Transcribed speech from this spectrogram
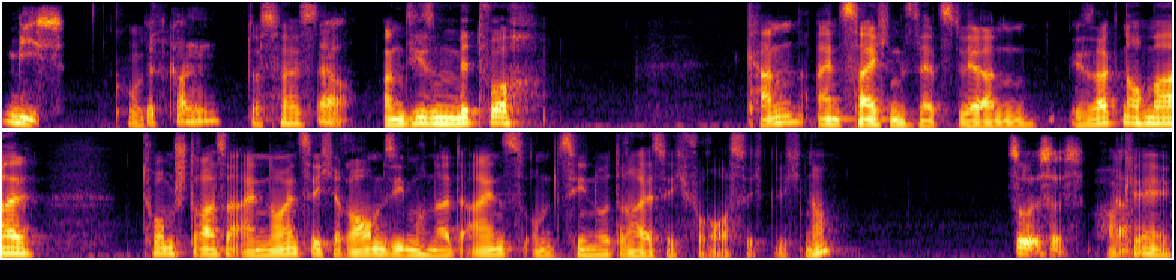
mies. Gut. Das, kann, das heißt, ja. an diesem Mittwoch kann ein Zeichen gesetzt werden. Ich sag nochmal, Turmstraße 91, Raum 701 um 10.30 Uhr voraussichtlich, ne? So ist es. Okay. Ja.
